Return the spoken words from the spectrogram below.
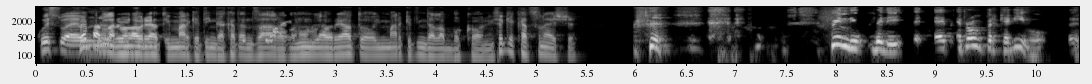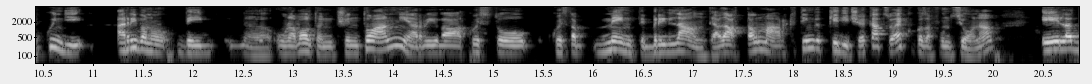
questo è Puoi un... parlare un laureato in marketing a Catanzaro con un laureato in marketing dalla Bocconi. Sai che cazzo ne esce? quindi vedi è, è, proprio perché è vivo. Quindi arrivano dei uh, una volta in cento anni arriva questo, questa mente brillante adatta al marketing che dice cazzo ecco cosa funziona e la,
